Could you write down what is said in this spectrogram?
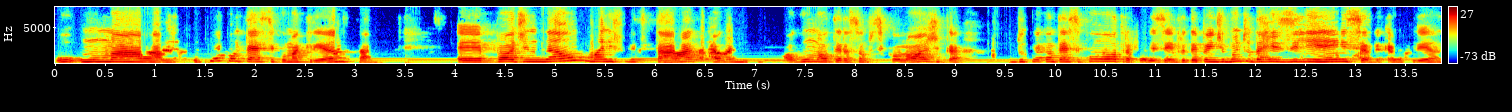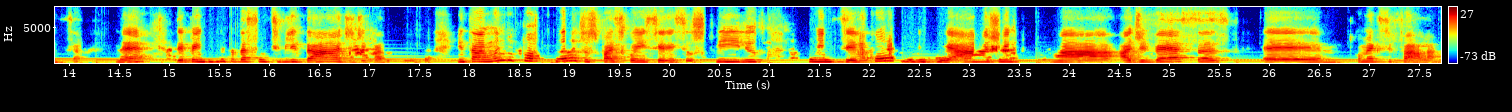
O, uma, o que acontece com uma criança é, pode não manifestar algum, alguma alteração psicológica do que acontece com outra, por exemplo. Depende muito da resiliência daquela criança, né? Depende muito da sensibilidade de cada criança. Então, é muito importante os pais conhecerem seus filhos, conhecer como eles reagem a, a diversas, é, como é que se fala?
